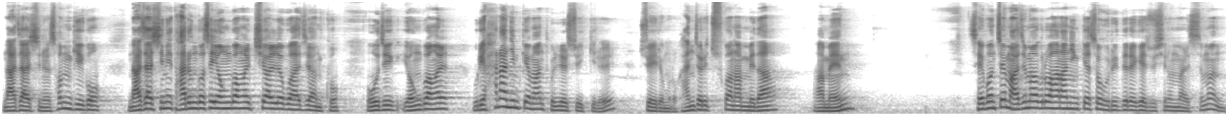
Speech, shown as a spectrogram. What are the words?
나 자신을 섬기고 나 자신이 다른 것에 영광을 취하려고 하지 않고 오직 영광을 우리 하나님께만 돌릴 수 있기를 주의 이름으로 간절히 축원합니다. 아멘. 세 번째 마지막으로 하나님께서 우리들에게 주시는 말씀은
